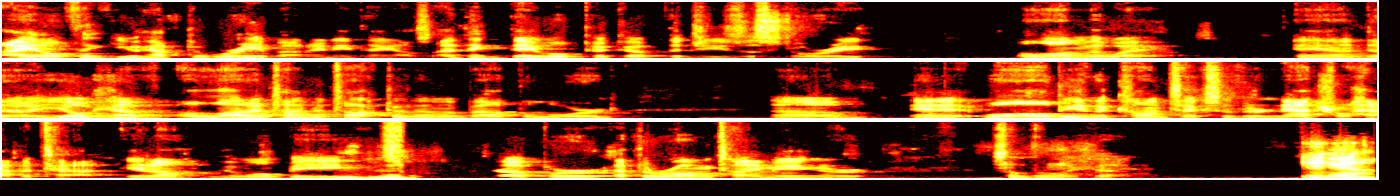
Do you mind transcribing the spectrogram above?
I don't think you have to worry about anything else. I think they will pick up the Jesus story along the way. And uh, you'll have a lot of time to talk to them about the Lord. Um, and it will all be in the context of their natural habitat. You know, it won't be mm-hmm. up or at the wrong timing or something like that. Yeah.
